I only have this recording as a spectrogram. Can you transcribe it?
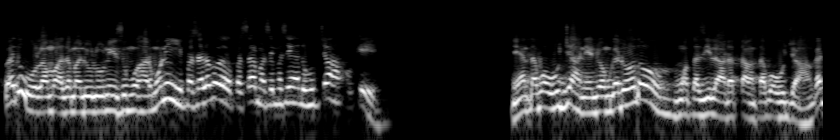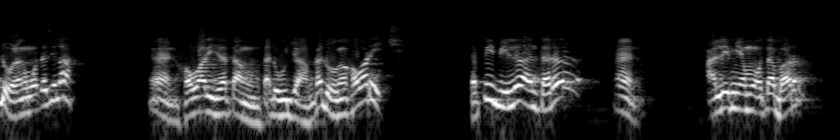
Lepas tu ulama zaman dulu ni semua harmoni. Pasal apa? Pasal masing-masing ada hujah. Okey. Yang tak buat hujah ni yang diorang bergaduh tu. Mu'tazilah datang tak buat hujah. Gaduh lah dengan Mu'tazilah. Kan? Khawarij datang, tak ada hujah. Gaduh dengan Khawarij. Tapi bila antara kan, alim yang muktabar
